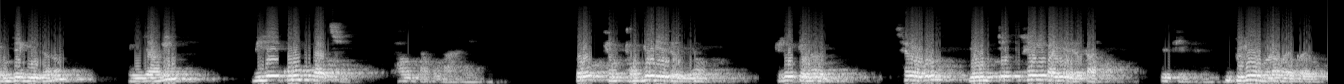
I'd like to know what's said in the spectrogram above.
경제계에서는 굉장히 미래 공부같이 다음다고 말해요. 또 종교계에서는요. 기독교는 새로운 영적 세계관이 열렸다. 이렇게. 불교는 뭐라고 할까요?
